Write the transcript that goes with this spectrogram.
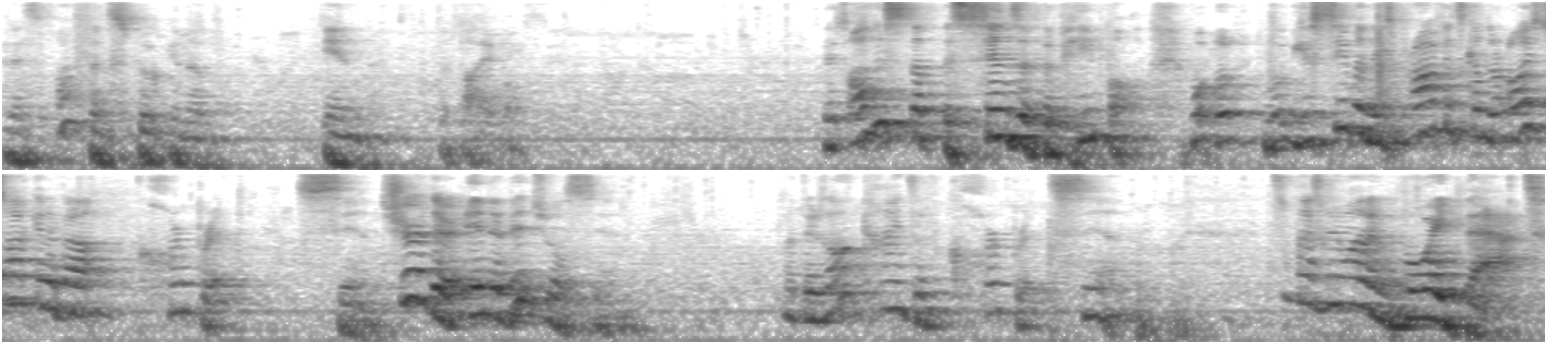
And it's often spoken of in the Bible. There's all this stuff, the sins of the people. What, what, what you see when these prophets come, they're always talking about corporate sin. Sure, they're individual sin, but there's all kinds of corporate sin. Sometimes we want to avoid that.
